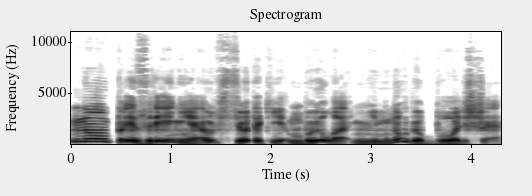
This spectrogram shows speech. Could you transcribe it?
Но презрение все-таки было немного больше.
